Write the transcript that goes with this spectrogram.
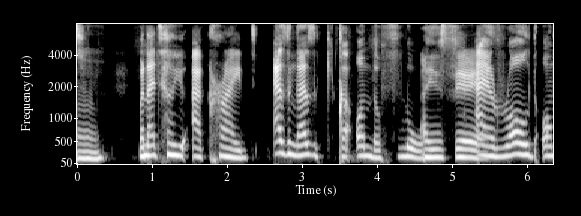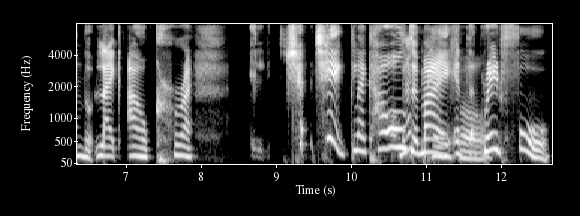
Mm. When I tell you I cried, as in as on the floor. Are you serious? I rolled on the like I'll cry. Ch- chick, like how old That's am I? At the grade four.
